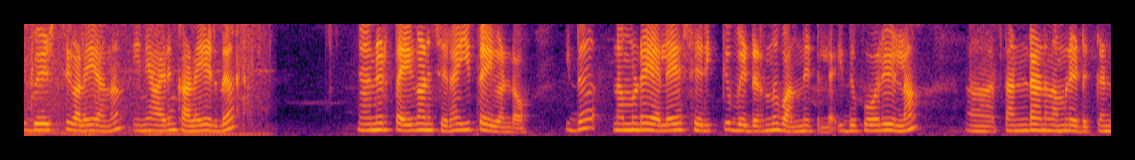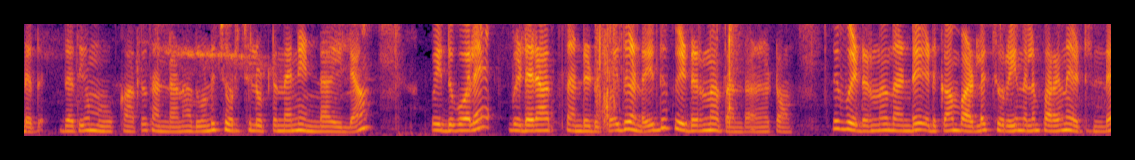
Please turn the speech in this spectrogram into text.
ഉപേക്ഷിച്ച് കളയാണ്. ഇനി ആരും കളയരുത്. ഞാനൊരു തൈ കാണിച്ചു തരാം. ഈ തൈ കണ്ടോ? ഇത് നമ്മുടെ ഇലയെ ശരിക്കും വിടർന്ന് വന്നിട്ടില്ല. ഇതുപോലെയുള്ള തണ്ടാണ് നമ്മൾ എടുക്കേണ്ടത്. ഇതധികം മൂക്കാത്ത തണ്ടാണ്. അതുകൊണ്ട് ചൊറിച്ചിലൊട്ടും തന്നെ ഉണ്ടായില്ല. അപ്പോൾ ഇതുപോലെ വിടരാത്ത തണ്ട് എടുക്കുക. ഇത് കണ്ടോ? ഇത് വിടർന്ന തണ്ടാണ് കേട്ടോ. ഇത് വിടർന്ന തണ്ട് എടുക്കാൻ പാടില്ല. ചൊറിയെന്നെല്ലാം പറയുന്ന കേട്ടിട്ടുണ്ട്.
